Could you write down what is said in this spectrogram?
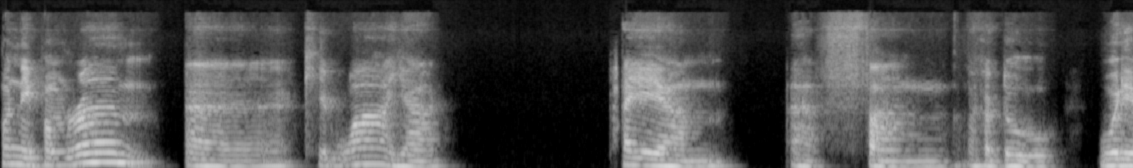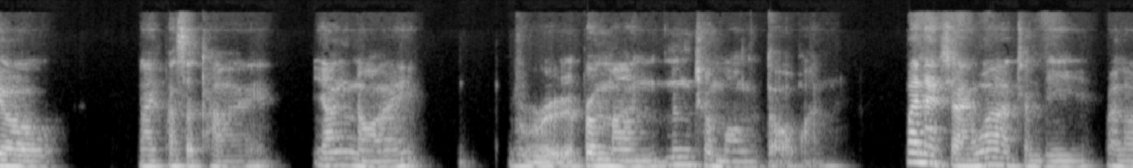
วันนี้ผมเริ่มเอ่อคิดว่าอยากพยายามเอ่อฟังแล้วก็ดู วิดีโอในภาษาไทยอย่างน้อยหรือประมาณหนึ่งชั่วโมงต่อวัน ไม่แน่ใจว่าจะมีเวลา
